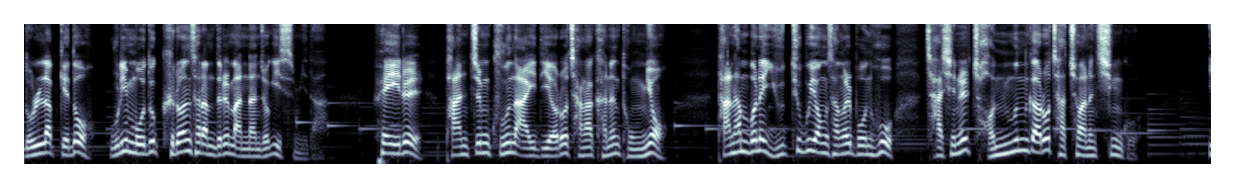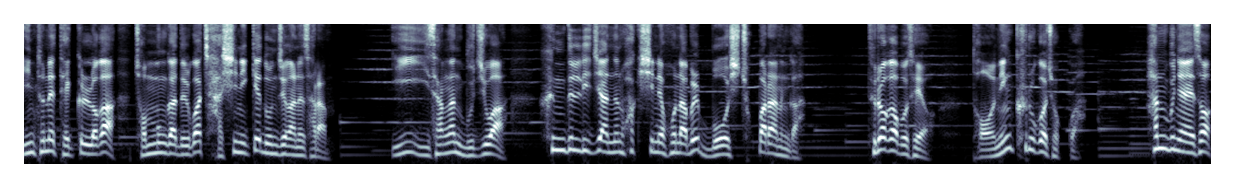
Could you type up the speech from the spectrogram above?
놀랍게도 우리 모두 그런 사람들을 만난 적이 있습니다. 회의를 반쯤 구운 아이디어로 장악하는 동료, 단 한 번의 유튜브 영상을 본 후 자신을 전문가로 자처하는 친구, 인터넷 댓글러가 전문가들과 자신 있게 논쟁하는 사람. 이 이상한 무지와 흔들리지 않는 확신의 혼합을 무엇이 촉발하는가? 들어가 보세요. 더닝 크루거 조과. 한 분야에서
